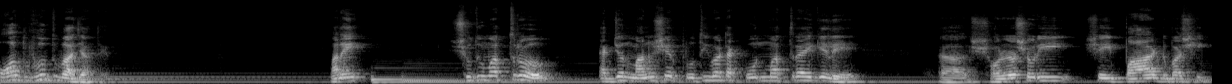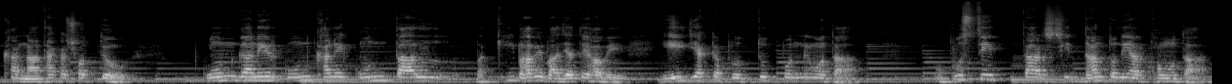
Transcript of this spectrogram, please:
অদ্ভুত বাজাতেন। মানে শুধুমাত্র একজন মানুষের প্রতিভাটা কোন মাত্রায় গেলে সরাসরি সেই পাঠ বা শিক্ষা না থাকা সত্ত্বেও কোন গানের কোনখানে কোন তাল বা কীভাবে বাজাতে হবে, এই যে একটা প্রত্যুৎপন্নমতা, উপস্থিত তার সিদ্ধান্ত নেওয়ার ক্ষমতা,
